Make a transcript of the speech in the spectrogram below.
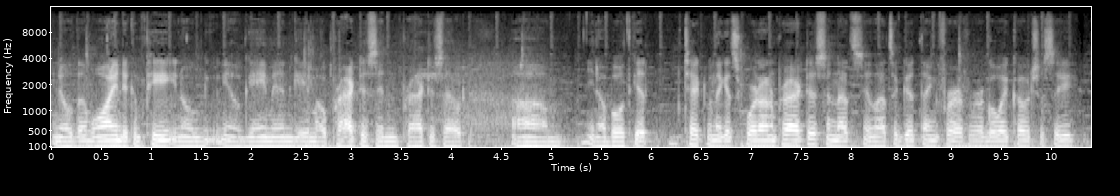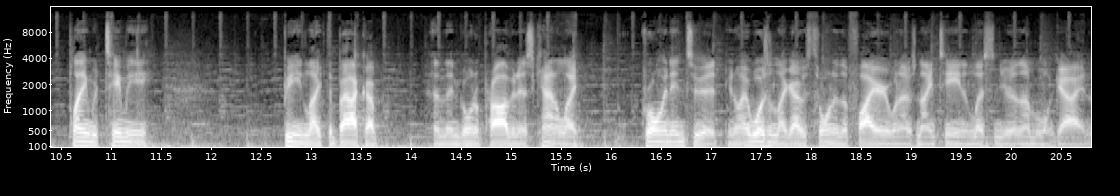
you know, them wanting to compete, you know, you know, game in, game out, practice in, practice out. Um, you know, both get ticked when they get scored on in practice, and that's you know that's a good thing for, for a goalie coach to see. Playing with Timmy, being like the backup, and then going to Providence, kind of like growing into it. You know, it wasn't like I was thrown in the fire when I was 19 and listen, you're the number one guy and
